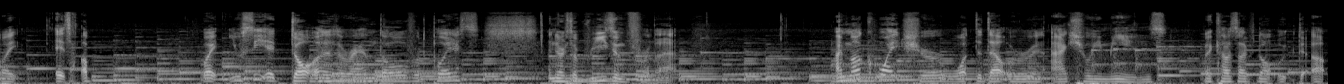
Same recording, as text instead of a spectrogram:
like it's a, like you see it dotted around all over the place, and there's a reason for that. I'm not quite sure what the Delta Rune actually means because I've not looked it up.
